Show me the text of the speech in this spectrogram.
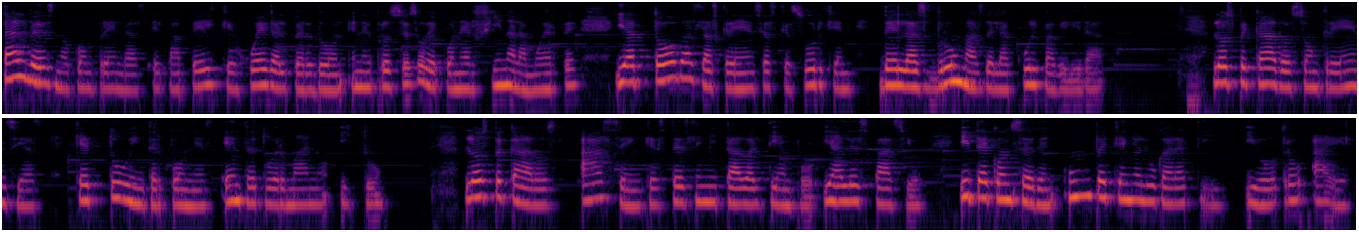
Tal vez no comprendas el papel que juega el perdón en el proceso de poner fin a la muerte y a todas las creencias que surgen de las brumas de la culpabilidad. Los pecados son creencias que tú interpones entre tu hermano y tú. Los pecados hacen que estés limitado al tiempo y al espacio y te conceden un pequeño lugar a ti y otro a él.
